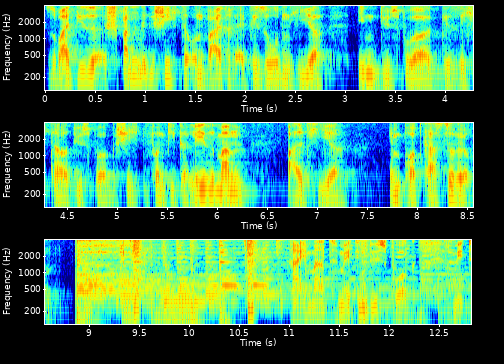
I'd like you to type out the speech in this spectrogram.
Soweit diese spannende Geschichte und weitere Episoden hier in Duisburger Gesichter, Duisburger Geschichten von Dieter Lesemann, bald hier im Podcast zu hören. Heimat Made in Duisburg mit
